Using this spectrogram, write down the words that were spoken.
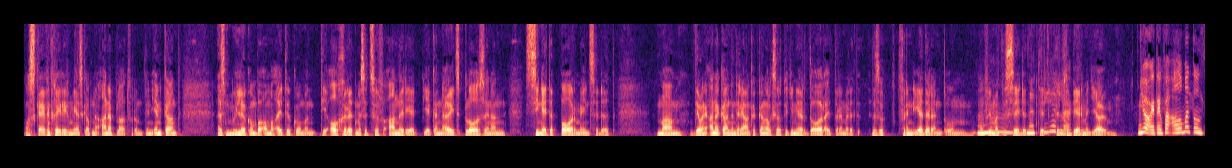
ons skuif net hierdie gemeenskap na 'n ander platform. Aan een kant is moeilik om by almal uit te kom want die algoritmes het so verander jy, jy kan nou iets plaas en dan sien net 'n paar mense dit. Maar die aan die ander kant in Rianka kan ook selfs 'n bietjie meer daar uitbrei, maar dit is ook vernederend om om mm, vir iemand te sê dit, dit dit gebeur met jou. Ja, ek dink vir al met ons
